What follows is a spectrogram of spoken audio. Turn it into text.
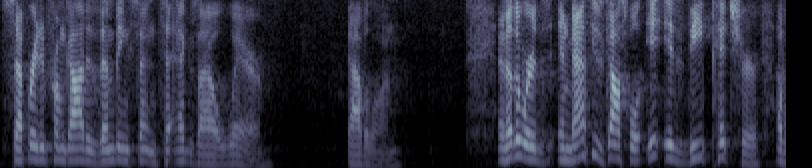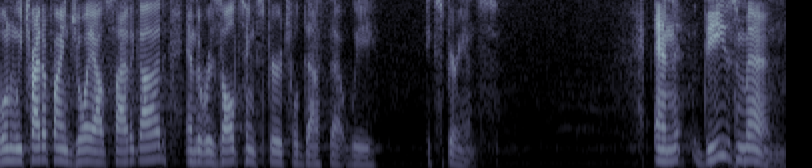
separated from God, is them being sent into exile where? Babylon. In other words, in Matthew's gospel, it is the picture of when we try to find joy outside of God and the resulting spiritual death that we experience. And these men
